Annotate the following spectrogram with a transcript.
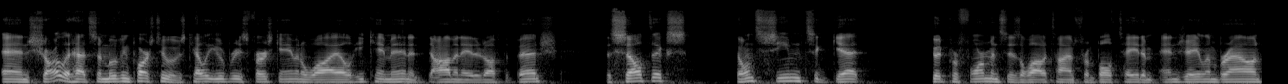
And Charlotte had some moving parts too. It was Kelly Oubre's first game in a while. He came in and dominated off the bench. The Celtics don't seem to get good performances a lot of times from both Tatum and Jaylen Brown.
